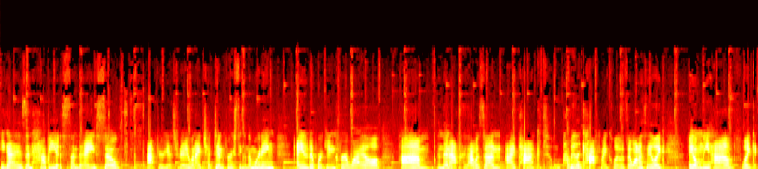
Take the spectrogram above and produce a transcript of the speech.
Hey guys, and happy Sunday. So after yesterday when I checked in first thing in the morning, I ended up working for a while. Um, and then after that was done, I packed probably like half my clothes. I wanna say like, I only have like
